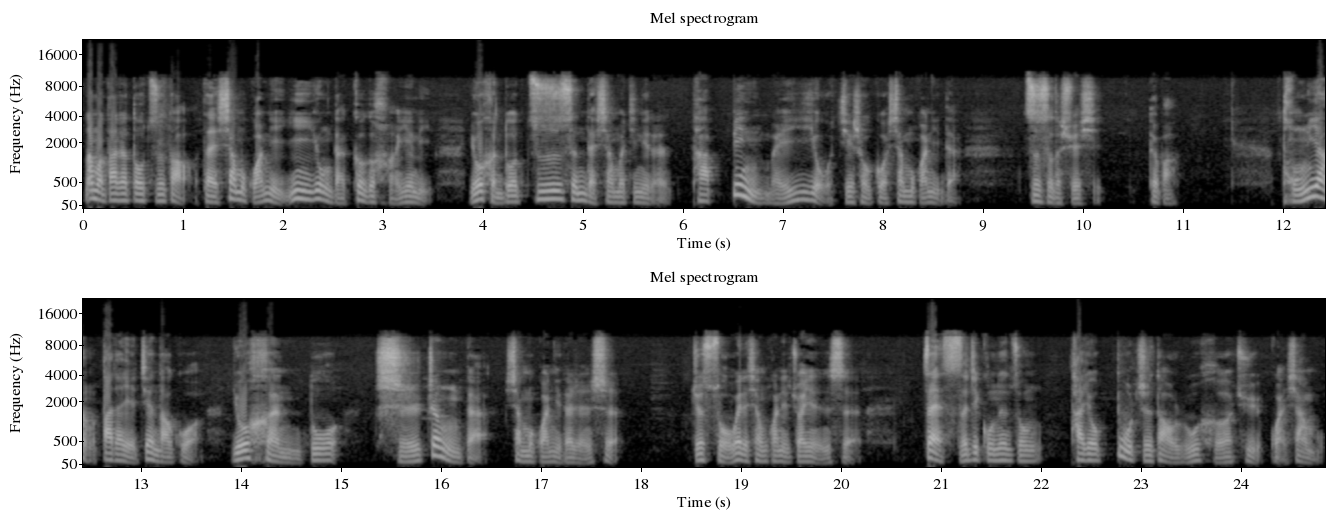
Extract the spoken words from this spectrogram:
那么大家都知道，在项目管理应用的各个行业里，有很多资深的项目经理人，他并没有接受过项目管理的知识的学习，对吧？同样，大家也见到过有很多持证的项目管理的人士，就所谓的项目管理专业人士，在实际工程中，他又不知道如何去管项目，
